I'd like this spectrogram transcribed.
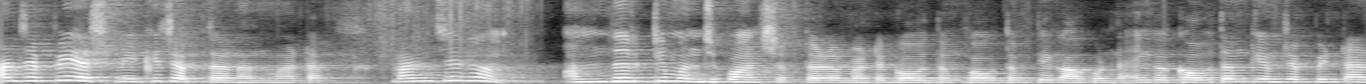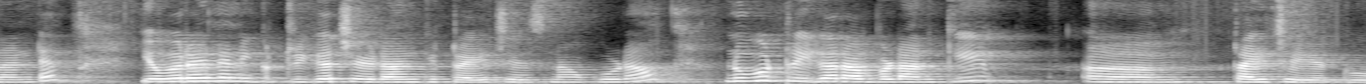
అని చెప్పి యష్మికి చెప్తాడనమాట మంచిగా అందరికీ మంచి పాయింట్స్ చెప్తాడనమాట గౌతమ్. గౌతమ్కి కాకుండా. ఇంకా గౌతమ్కి ఏం చెప్పింటాడంటే ఎవరైనా నీకు ట్రిగర్ చేయడానికి ట్రై చేసినా కూడా నువ్వు ట్రిగర్ అవ్వడానికి ట్రై చేయకు.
